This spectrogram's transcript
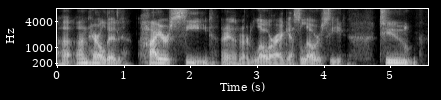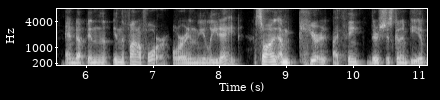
uh, unheralded higher seed or lower, I guess, lower seed to mm-hmm. end up in the, in the final four or in the elite eight so I, am curious. I think there's just going to be a,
